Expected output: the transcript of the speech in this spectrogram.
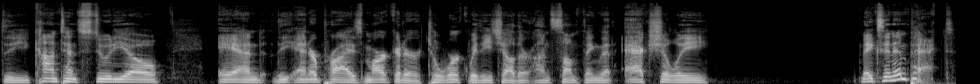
the content studio, and the enterprise marketer to work with each other on something that actually makes an impact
